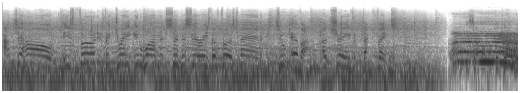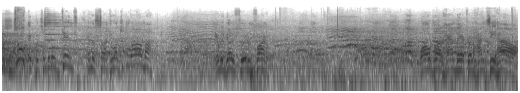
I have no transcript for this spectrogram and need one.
Han Zi Hao, his third victory in one Super Series, the first man to ever achieve that feat. Yourself up off the canvas. It puts a little dent in the psychological armor. Here we go, third and final. Wild right hand there from Han Zi Hao.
